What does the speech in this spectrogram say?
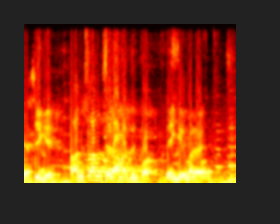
Yes, sir. Sige. Maraming salamat sir. Salamat din po. Thank you, Kalay.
